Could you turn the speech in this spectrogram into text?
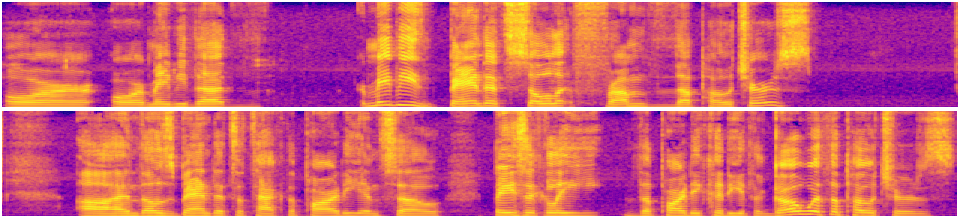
or or maybe the or maybe bandits stole it from the poachers. Uh, and those bandits attack the party, and so basically the party could either go with the poachers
